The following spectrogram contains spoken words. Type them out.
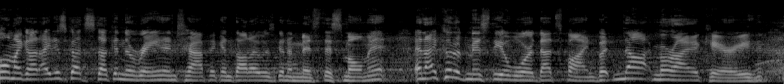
oh my God, I just got stuck in the rain and traffic and thought I was going to miss this moment. And I could have missed the award, that's fine, but not Mariah Carey.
